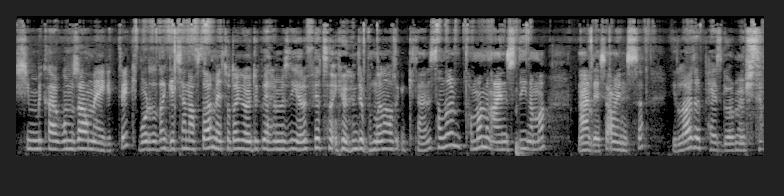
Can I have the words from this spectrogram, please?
Şimdi kargomuzu almaya gittik. Burada da geçen hafta metoda gördüklerimizi yarı fiyatına görünce bundan aldık iki tane. Sanırım tamamen aynısı değil ama neredeyse aynısı. Yıllardır pez görmemiştim.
